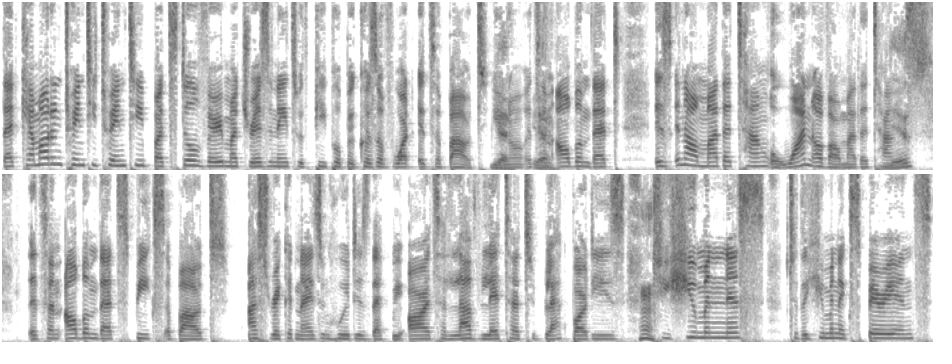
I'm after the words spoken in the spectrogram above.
that came out in 2020, but still very much resonates with people because of what it's about. You Yeah, know, it's an album that is in our mother tongue or one of our mother tongues. Yes. It's an album that speaks about us recognizing who it is that we are. It's a love letter to black bodies, Hmm. to humanness, to the human experience,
